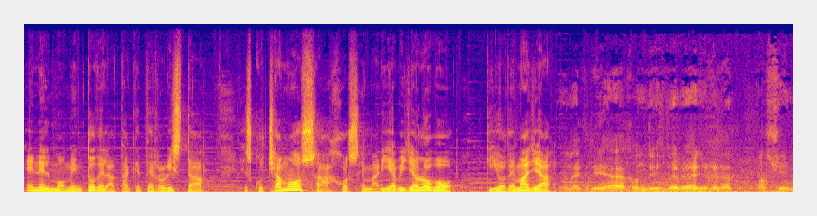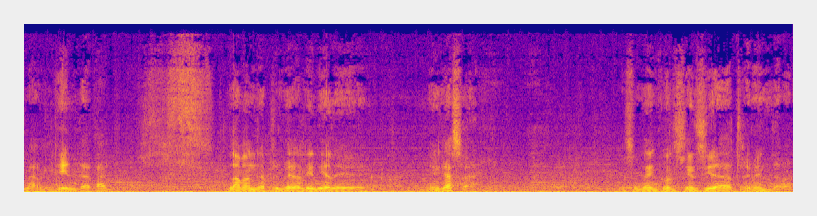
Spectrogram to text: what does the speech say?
en el momento del ataque terrorista. Escuchamos a José María Villalobo, tío de Maya. Una cría con 19 años que era así, linda, tal. La manda a primera línea de, en Gaza. Es una inconsciencia tremenda, ¿vale?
